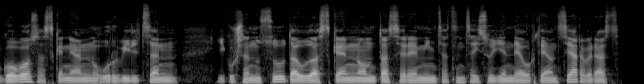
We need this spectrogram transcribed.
gogoz, azkenean hurbiltzen ikusten duzu, eta udazken ontaz ere mintzatzen zaizu jendea urtean zehar, beraz,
